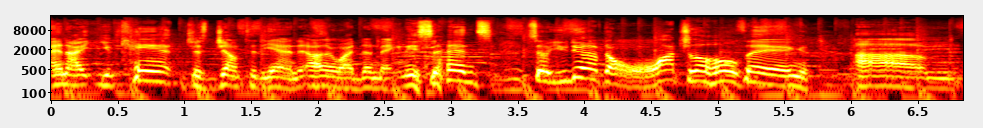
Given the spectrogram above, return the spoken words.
And I, you can't just jump to the end, otherwise it doesn't make any sense. So you do have to watch the whole thing. Um,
